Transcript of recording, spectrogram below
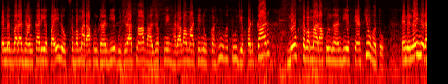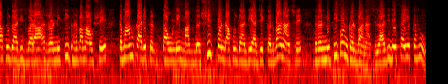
તેમના દ્વારા જાણકારી અપાઈ લોકસભામાં રાહુલ ગાંધીએ ગુજરાતમાં ભાજપને હરાવવા માટેનું કહ્યું હતું, જે પડકાર લોકસભામાં રાહુલ ગાંધીએ ફેંક્યો હતો. તેને લઈને રાહુલ ગાંધી દ્વારા રણનીતિ ઘડવામાં આવશે. તમામ કાર્યકર્તાઓને માર્ગદર્શિત પણ રાહુલ ગાંધી આજે કરવાના છે, રણનીતિ પણ ઘડવાના છે. લાલજી દેસાઈએ કહ્યું,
